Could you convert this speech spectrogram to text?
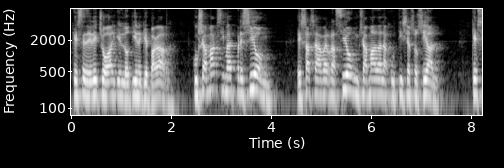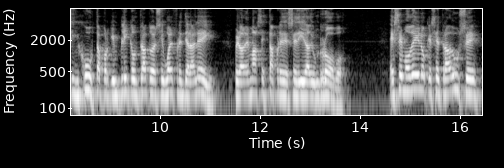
que ese derecho alguien lo tiene que pagar, cuya máxima expresión es esa aberración llamada la justicia social, que es injusta porque implica un trato desigual frente a la ley, pero además está predecedida de un robo. Ese modelo que se traduce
